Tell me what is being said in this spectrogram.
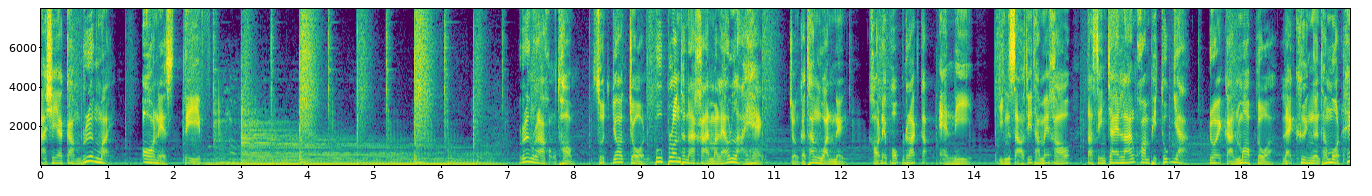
อาชญากรรมเรื่องใหม่ Honest Thief เรื่องราวของทอม สุดยอดโจรผู้ปล้นธนาคารมาแล้วหลายแห่ง จนกระทั่งวันหนึ่ง เขาได้พบรักกับแอนนี่ หญิงสาวที่ทำให้เขาตัดสินใจล้างความผิดทุกอย่างด้วยการมอบตัวและคืนเงินทั้งหมดให้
